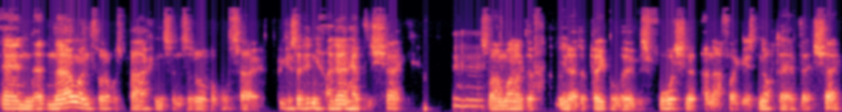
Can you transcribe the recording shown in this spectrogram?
And uh, no one thought it was Parkinson's at all. So, because I didn't, I don't have the shake. Mm-hmm. So I'm one of the, you know, the people who was fortunate enough, I guess, not to have that shake.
